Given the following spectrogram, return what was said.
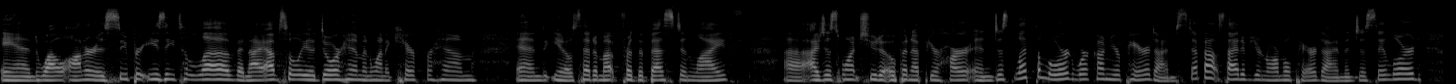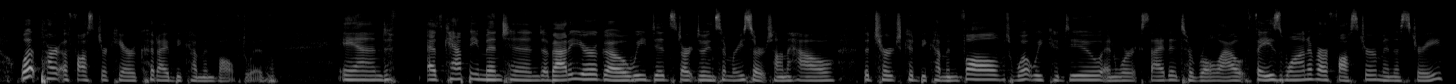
And while honor is super easy to love, and I absolutely adore him and want to care for him and you know set him up for the best in life, uh, I just want you to open up your heart and just let the Lord work on your paradigm. Step outside of your normal paradigm and just say, Lord, what part of foster care could I become involved with? And as Kathy mentioned, about a year ago, we did start doing some research on how the church could become involved, what we could do, and we're excited to roll out phase one of our foster ministry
